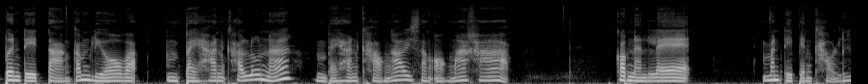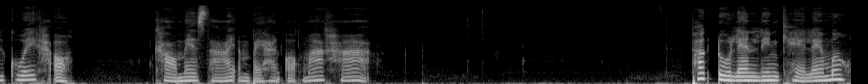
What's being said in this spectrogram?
เปิ้นเดต่างกำเหลียวว่ะไปหันคาลุ่นนะไปหันข่าวเงาอีสังออกมาค่ะก็นั้นแหละมันติเป็นข่าวลือกล้วยค่ะอ๋อข่าวแม่ซ้ายอำไปหันออกมาค่ะ พักดูแลนลินแขแลเมืองโฮ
